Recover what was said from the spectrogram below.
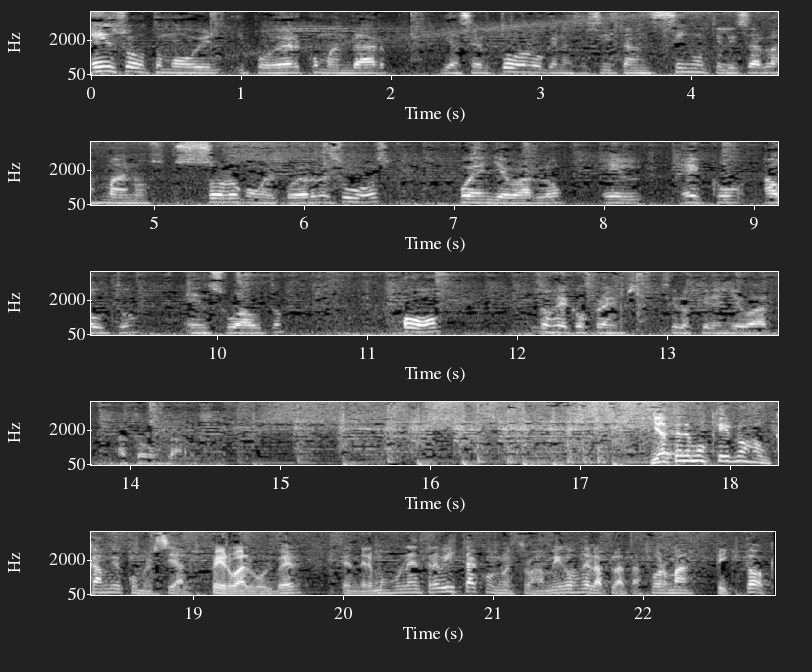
en su automóvil y poder comandar y hacer todo lo que necesitan sin utilizar las manos, solo con el poder de su voz, pueden llevarlo el Eco Auto en su auto o los Eco Frames si los quieren llevar a todos lados. Ya tenemos que irnos a un cambio comercial, pero al volver tendremos una entrevista con nuestros amigos de la plataforma TikTok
